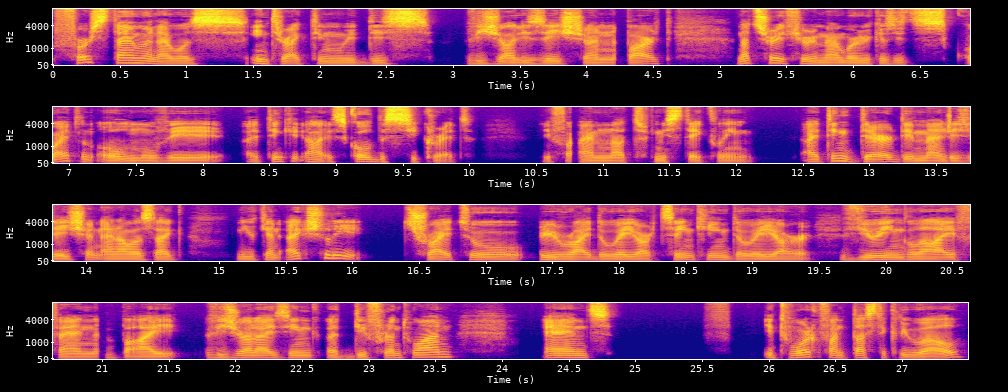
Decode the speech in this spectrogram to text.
First time when I was interacting with this visualization part, not sure if you remember because it's quite an old movie. I think it, uh, it's called The Secret, if I'm not mistaken. I think their dimensionalization, and I was like, you can actually try to rewrite the way you are thinking, the way you are viewing life, and by visualizing a different one. And it worked fantastically well.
